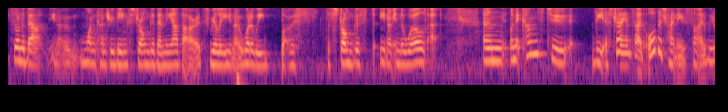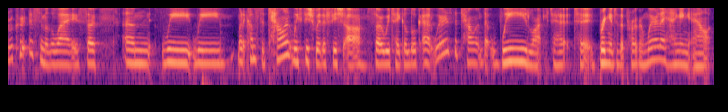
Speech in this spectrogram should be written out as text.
it's not about you know one country being stronger than the other. It's really you know what are we both the strongest you know in the world at. Um, when it comes to the Australian side or the Chinese side, we recruit in a similar way. So um, we we when it comes to talent, we fish where the fish are. So we take a look at where is the talent that we like to to bring into the program. Where are they hanging out?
